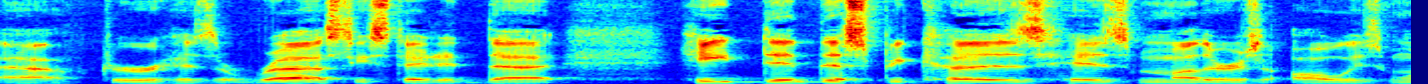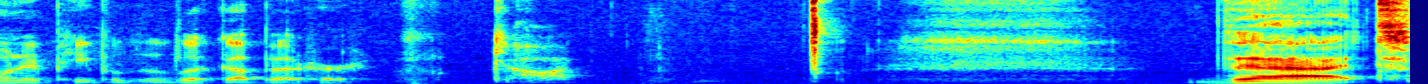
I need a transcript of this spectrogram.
After his arrest, he stated that he did this because his mother's always wanted people to look up at her. God. That.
